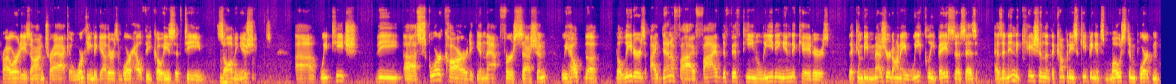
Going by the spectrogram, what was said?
priorities on track and working together as a more healthy, cohesive team, mm-hmm. solving mm-hmm. issues. Uh, we teach the uh, scorecard in that first session. We help the, the leaders identify five to 15 leading indicators that can be measured on a weekly basis as, as an indication that the company's keeping its most important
